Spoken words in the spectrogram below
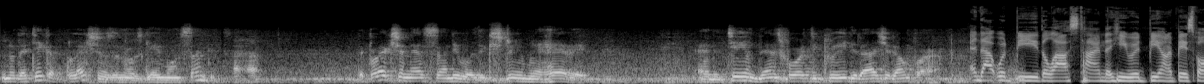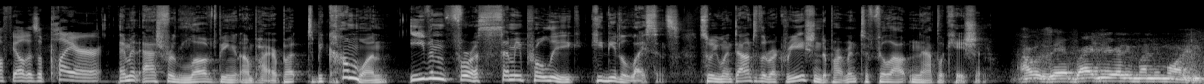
You know, they take up collections in those games on Sundays. Uh-huh. The collection that Sunday was extremely heavy, and the team thenceforth decreed that I should umpire. And that would be the last time that he would be on a baseball field as a player. Emmett Ashford loved being an umpire, but to become one, even for a semi pro league, he'd need a license. So he went down to the recreation department to fill out an application. I was there bright and early Monday morning,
